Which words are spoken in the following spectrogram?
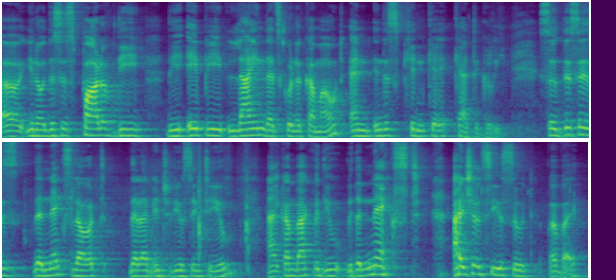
uh, you know, this is part of the, the AP line that's going to come out and in the skincare category. So this is the next lot that I'm introducing to you. I'll come back with you with the next I shall see you soon. Bye bye.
